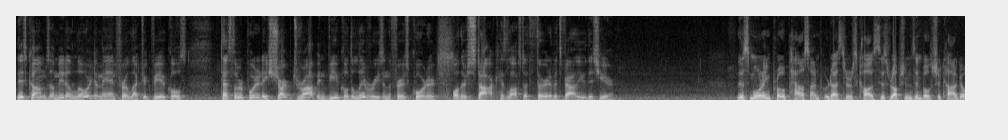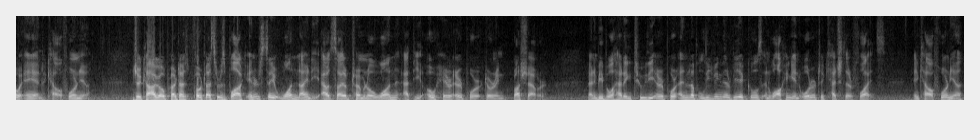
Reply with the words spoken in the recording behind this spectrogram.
This comes amid a lower demand for electric vehicles. Tesla reported a sharp drop in vehicle deliveries in the first quarter, while their stock has lost a third of its value this year. This morning, pro Palestine protesters caused disruptions in both Chicago and California. Chicago protest protesters blocked Interstate 190 outside of Terminal 1 at the O'Hare Airport during rush hour. Many people heading to the airport ended up leaving their vehicles and walking in order to catch their flights. In California,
